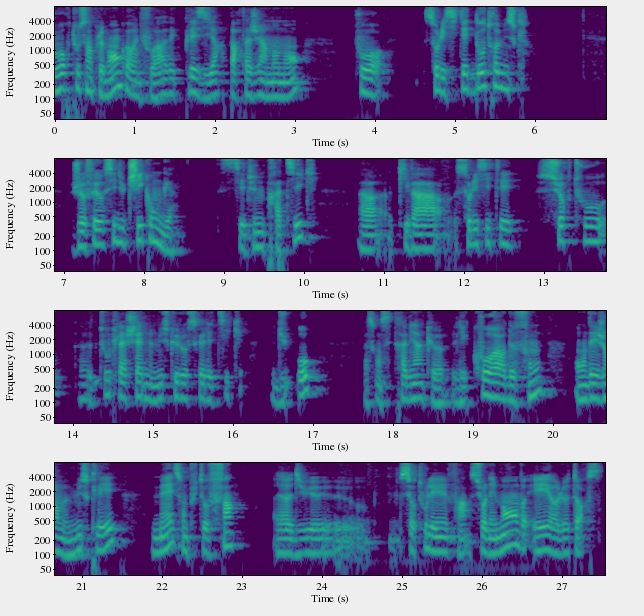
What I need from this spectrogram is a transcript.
pour tout simplement, encore une fois, avec plaisir, partager un moment pour solliciter d'autres muscles. Je fais aussi du Qigong. C'est une pratique euh, qui va solliciter surtout euh, toute la chaîne musculo-squelettique du haut, parce qu'on sait très bien que les coureurs de fond ont des jambes musclées, mais sont plutôt fins euh, du, sur, les, membres et le torse.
